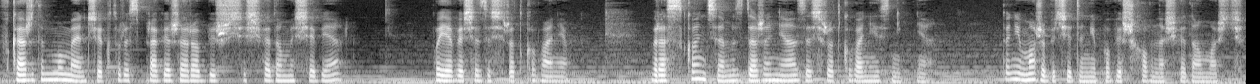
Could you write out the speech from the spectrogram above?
W każdym momencie, który sprawia, że robisz się świadomy siebie, pojawia się ześrodkowanie. Wraz z końcem zdarzenia ześrodkowanie zniknie. To nie może być jedynie powierzchowna świadomość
